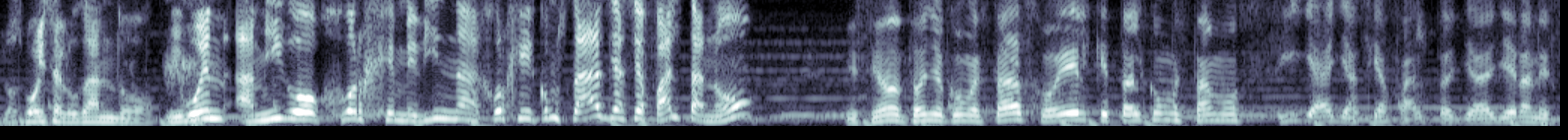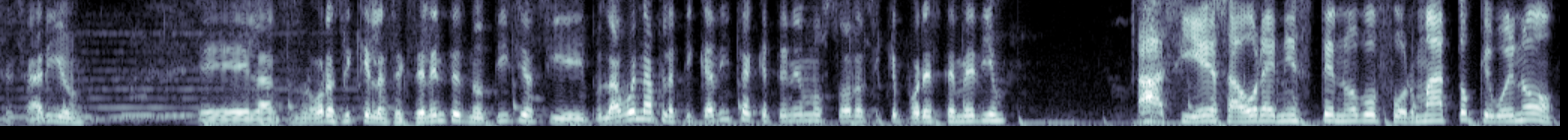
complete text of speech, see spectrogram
los voy saludando. Mi buen amigo Jorge Medina. Jorge, ¿cómo estás? Ya hacía falta, ¿no? Mi estimado Toño, ¿cómo estás? Joel, ¿qué tal? ¿Cómo estamos? Sí, ya, ya hacía falta, ya, ya era necesario. Eh, las, ahora sí que las excelentes noticias y pues la buena platicadita que tenemos ahora sí que por este medio. Así es, ahora en este nuevo formato, que bueno,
